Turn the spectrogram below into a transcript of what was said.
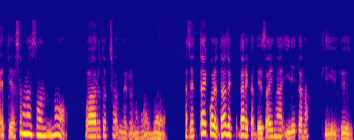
えっと、安村さんのワールドチャンネルの方も、あ絶対これ誰誰かデザイナー入れたなっていう、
